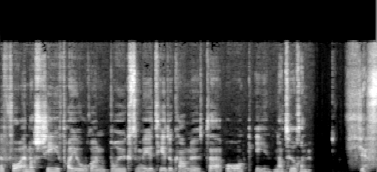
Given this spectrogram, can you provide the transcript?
Men få energi fra jorden. Bruk så mye tid du kan ute, og i naturen. Yes!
